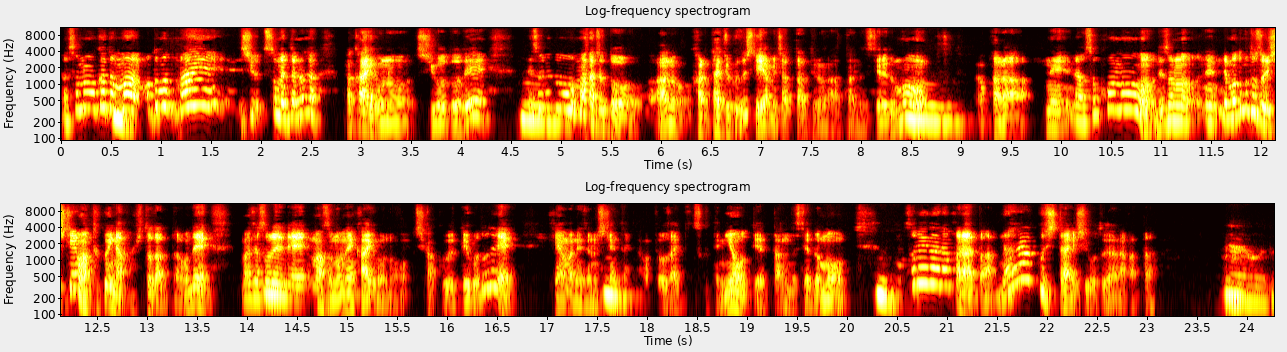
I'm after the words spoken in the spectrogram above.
の？その方、まあ、もともと前、し勤めたのが、まあ介護の仕事で、で、それと、まあちょっと、あの、か体調崩して辞めちゃったっていうのがあったんですけれども、うんだから、ね、だからそこの、で、その、ねで、もともとそういう試験は得意な人だったので、まあじゃあそれで、まあそのね、介護の資格っていうことで、ケアマネージャーの試験対策教材作ってみようって言ったんですけれども、それがだからやっぱ長くしたい仕事ではなかった？なるほど。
